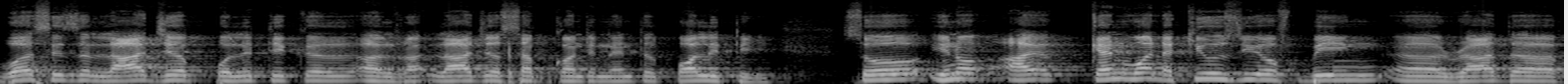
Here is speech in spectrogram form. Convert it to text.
versus a larger political, uh, larger subcontinental polity. So, you know, I, can one accuse you of being uh, rather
